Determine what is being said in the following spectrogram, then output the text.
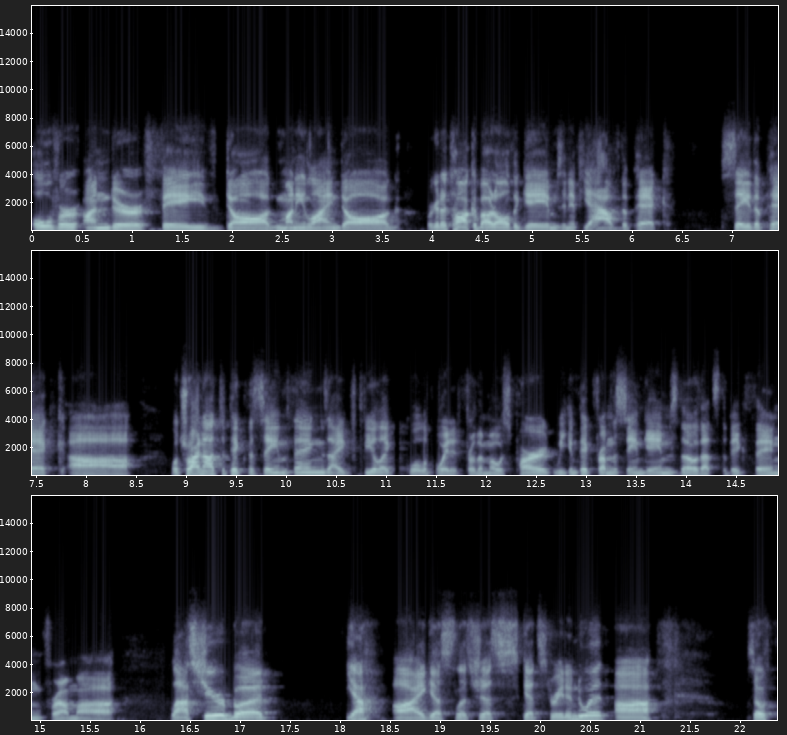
over, under, fave, dog, money line dog. We're going to talk about all the games, and if you have the pick, say the pick. Uh, we'll try not to pick the same things. I feel like we'll avoid it for the most part. We can pick from the same games, though. That's the big thing from uh, last year, but yeah, I guess let's just get straight into it. Uh, so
